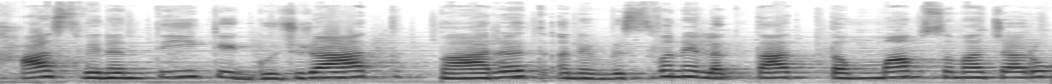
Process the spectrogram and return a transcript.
ખાસ વિનંતી કે ગુજરાત, ભારત અને વિશ્વને લગતા તમામ સમાચારો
